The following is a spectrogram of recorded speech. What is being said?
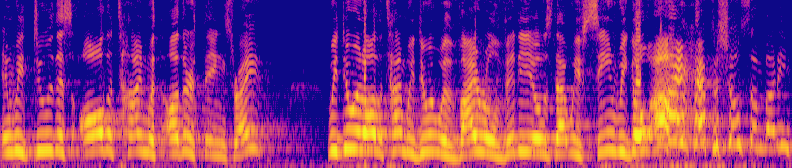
And we do this all the time with other things, right? We do it all the time. We do it with viral videos that we've seen. We go, oh, I have to show somebody.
